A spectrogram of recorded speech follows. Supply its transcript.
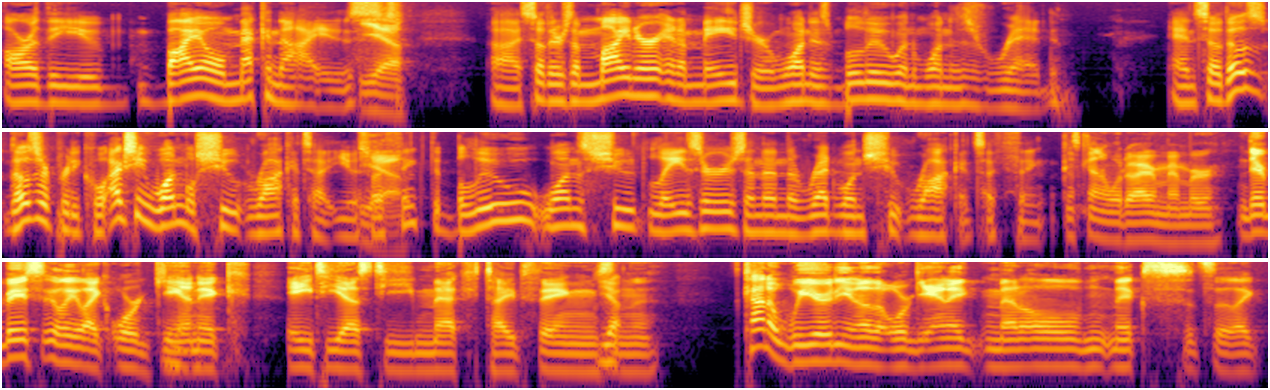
are the biomechanized. yeah. Uh, so there's a minor and a major. One is blue and one is red. And so those those are pretty cool. Actually, one will shoot rockets at you. So I think the blue ones shoot lasers, and then the red ones shoot rockets. I think. That's kind of what I remember. They're basically like organic ATST mech type things, Yep. and the- it's kind of weird, you know, the organic metal mix. It's uh, like,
